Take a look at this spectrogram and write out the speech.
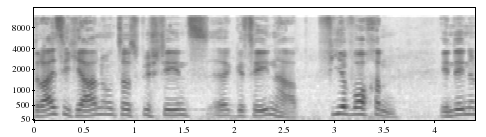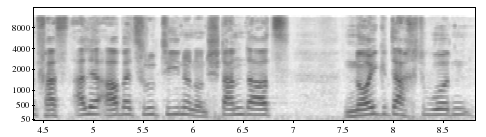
30 Jahren unseres Bestehens äh, gesehen habe. Vier Wochen, in denen fast alle Arbeitsroutinen und Standards neu gedacht wurden,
